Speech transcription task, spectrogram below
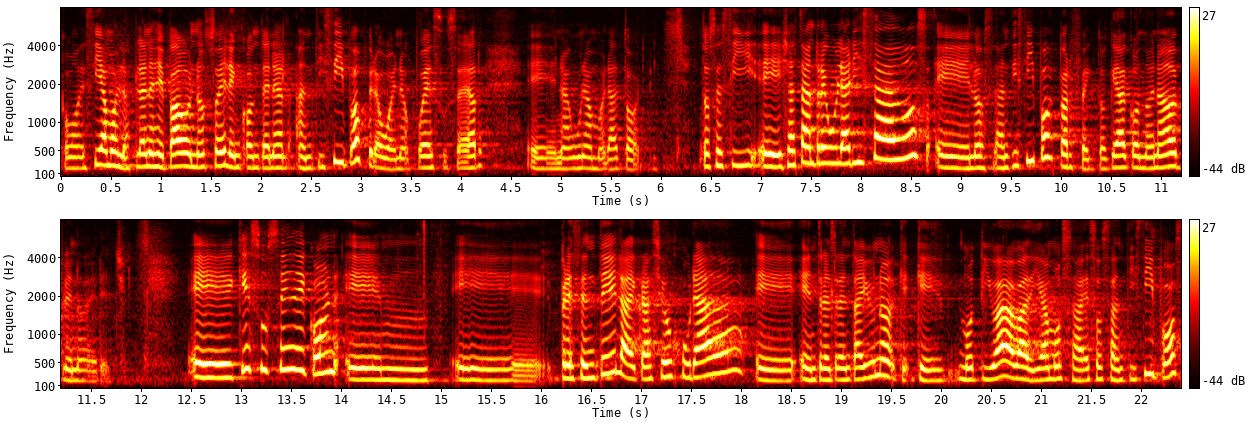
como decíamos, los planes de pago no suelen contener anticipos, pero bueno, puede suceder eh, en alguna moratoria. Entonces, si ya están regularizados los anticipos, perfecto, queda condonado de pleno derecho. Eh, ¿Qué sucede con... Em, eh, presenté la declaración jurada eh, entre el 31, que, motivaba, digamos, a esos anticipos,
